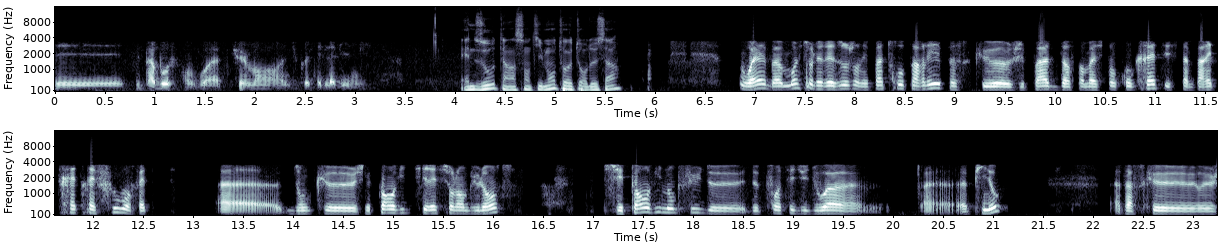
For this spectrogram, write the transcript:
c'est pas beau ce qu'on voit actuellement du côté de la BNB. Enzo, tu as un sentiment toi autour de ça? Ouais, bah moi sur les réseaux j'en ai pas trop parlé parce que j'ai pas d'informations concrètes et ça me paraît très très flou en fait. Euh, donc euh, j'ai pas envie de tirer sur l'ambulance. J'ai pas envie non plus de, de pointer du doigt euh, Pinot parce que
